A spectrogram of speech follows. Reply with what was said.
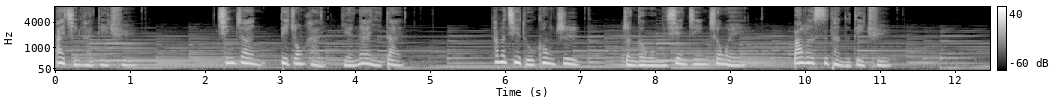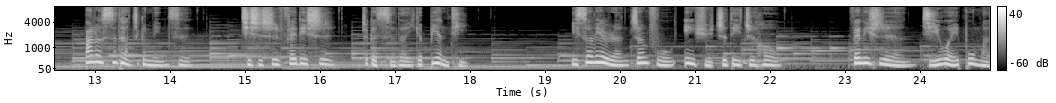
爱琴海地区，侵占地中海沿岸一带。他们企图控制。整个我们现今称为巴勒斯坦的地区，巴勒斯坦这个名字其实是菲利士这个词的一个变体。以色列人征服应许之地之后，菲利士人极为不满，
